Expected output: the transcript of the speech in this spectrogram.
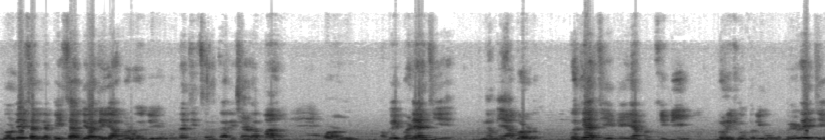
ડોનેશન ને પૈસા દેવાથી આગળ વધે એવું નથી સરકારી શાળામાં પણ અમે ભણ્યા છીએ અમે આગળ વધ્યા છીએ કે અહીંયા પણ સીધી ઘણી છોકરીઓ મેળવે છે.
